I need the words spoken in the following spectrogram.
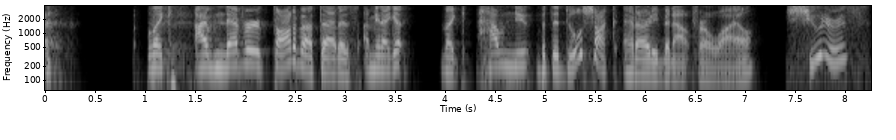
like I've never thought about that as I mean I get like how new but the DualShock had already been out for a while. Shooters?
